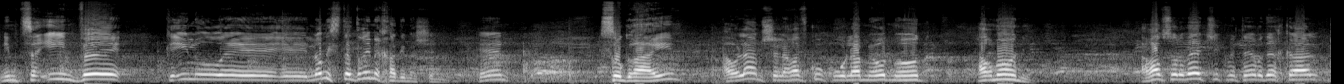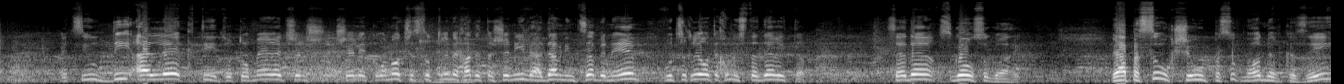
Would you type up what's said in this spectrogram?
נמצאים וכאילו אה, אה, לא מסתדרים אחד עם השני, כן? סוגריים, העולם של הרב קוק הוא עולם מאוד מאוד הרמוני. הרב סולובייצ'יק מתאר בדרך כלל מציאות דיאלקטית, זאת אומרת של, של עקרונות שסותרים אחד את השני והאדם נמצא ביניהם והוא צריך לראות איך הוא מסתדר איתם. בסדר? סגור סוגריים. והפסוק, שהוא פסוק מאוד מרכזי,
